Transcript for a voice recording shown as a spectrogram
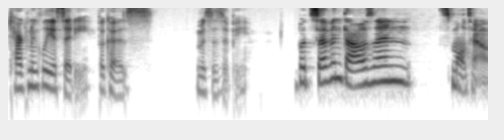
technically a city because Mississippi. But 7,000, small town.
